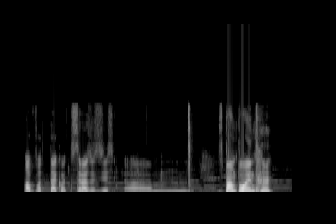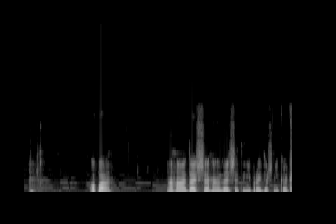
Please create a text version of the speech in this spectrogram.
Оп, вот так вот, сразу здесь. Спам поинт. Опа. Ага, дальше, дальше ты не пройдешь никак.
